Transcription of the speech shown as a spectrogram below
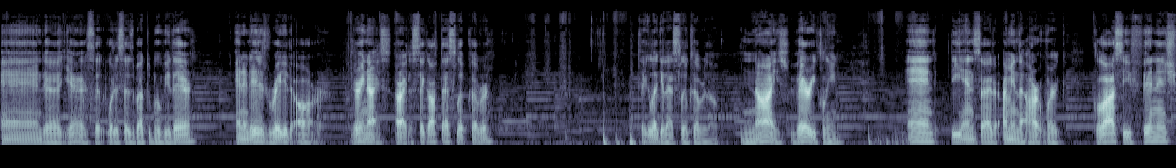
And uh, yeah, it's what it says about the movie there. And it is rated R. Very nice. All right, let's take off that slipcover. Take a look at that slipcover though. Nice, very clean. And the inside, I mean the artwork. Glossy finish,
